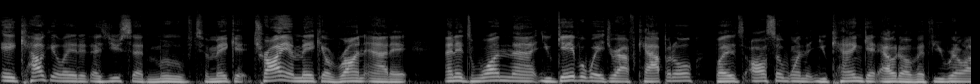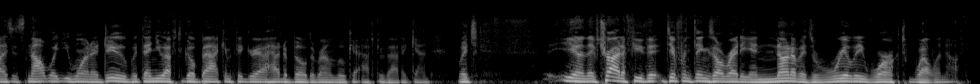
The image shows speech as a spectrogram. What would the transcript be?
a calculated, as you said, move to make it try and make a run at it. And it's one that you gave away draft capital, but it's also one that you can get out of if you realize it's not what you want to do. But then you have to go back and figure out how to build around Luka after that again, which you know they've tried a few th- different things already, and none of it's really worked well enough.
